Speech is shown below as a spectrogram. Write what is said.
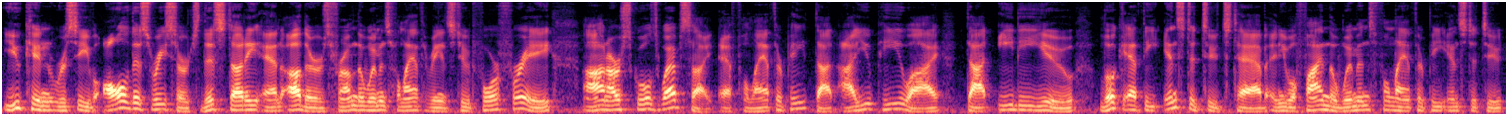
you can receive all of this research, this study, and others from the Women's Philanthropy Institute for free on our school's website at philanthropy.iupui.edu. Look at the Institutes tab, and you will find the Women's Philanthropy Institute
